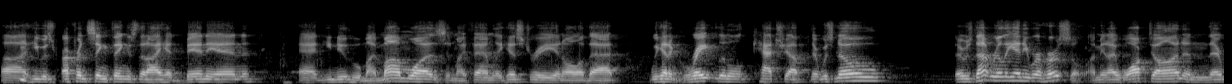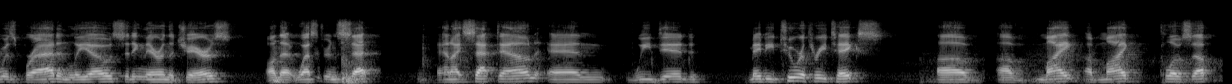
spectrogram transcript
Uh, he was referencing things that I had been in, and he knew who my mom was and my family history and all of that. We had a great little catch up. There was no there was not really any rehearsal. I mean, I walked on and there was Brad and Leo sitting there in the chairs on that Western set. And I sat down and we did maybe two or three takes of of my of my close up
